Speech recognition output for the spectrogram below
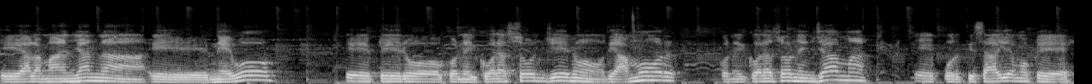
eh, a la mañana eh, nevó, pero con el corazón lleno de amor, con el corazón en llamas, eh, porque sabíamos que,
